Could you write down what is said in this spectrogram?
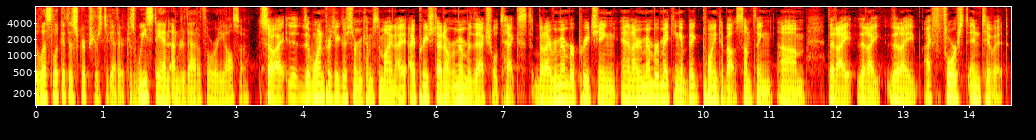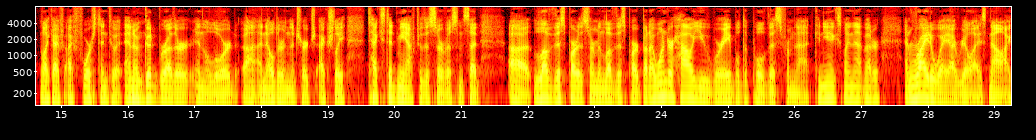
let's look at the scriptures together because we stand under that authority also. So I, the one particular sermon comes to mind. I, I preached. I don't remember the actual text, but I remember preaching, and I remember making a big point about something um, that I that I that I I forced into it. Like I, I forced into it. And a good brother in the Lord, uh, an elder in the church, actually texted me after the service and said. Uh, love this part of the sermon, love this part, but I wonder how you were able to pull this from that. Can you explain that better? And right away, I realized now I,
